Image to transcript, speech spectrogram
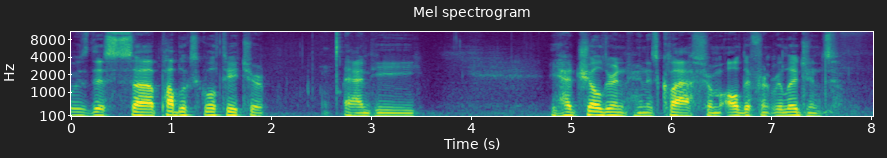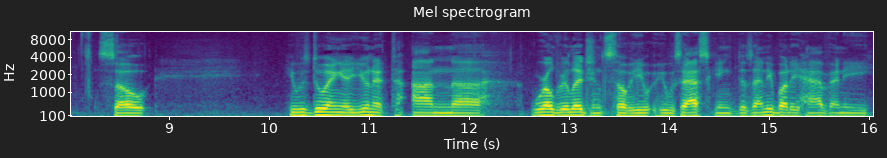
was this uh, public school teacher, and he he had children in his class from all different religions. So he was doing a unit on uh, world religions. So he he was asking, does anybody have any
